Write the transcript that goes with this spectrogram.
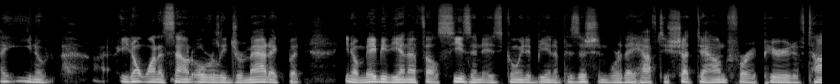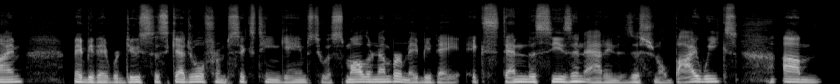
I you know you don't want to sound overly dramatic but you know maybe the NFL season is going to be in a position where they have to shut down for a period of time Maybe they reduce the schedule from 16 games to a smaller number. Maybe they extend the season, adding additional bye weeks. Um,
